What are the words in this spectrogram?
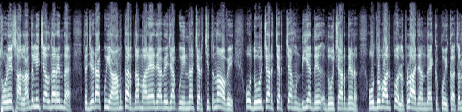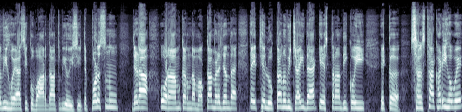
ਥੋੜੇ ਸਾਲਾਂ ਦੇ ਲਈ ਚੱਲਦਾ ਰਹਿੰਦਾ ਹੈ ਤੇ ਜਿਹੜਾ ਕੋਈ ਆਮ ਘਰ ਦਾ ਮਾਰਿਆ ਜਾਵੇ ਜਾਂ ਕੋਈ ਇੰਨਾ ਚਰਚਿਤ ਨਾ ਹੋਵੇ, ਉਹ ਦੋ ਚਾਰ ਚਰਚਾ ਹੁੰਦੀ ਹੈ ਦੇ- ਦੋ ਚਾਰ ਦਿਨ। ਉਸ ਤੋਂ ਬਾਅਦ ਭੁੱਲ ਭੁਲਾ ਜਾਂਦਾ ਹੈ ਕਿ ਕੋਈ ਕਤਲ ਵੀ ਹੋਇਆ ਸੀ, ਕੋਈ ਵਾਰਦਾਤ ਵੀ ਹੋਈ ਸੀ ਤੇ ਪੁਲਿਸ ਨੂੰ ਜਿਹੜਾ ਉਹ ਆਰਾਮ ਕਰਨ ਦਾ ਮੌਕਾ ਮਿਲ ਜਾਂਦਾ ਹੈ। ਤੇ ਇੱਥੇ ਲੋਕਾਂ ਨੂੰ ਵੀ ਚਾਹੀਦਾ ਹੈ ਕਿ ਇਸ ਤਰ੍ਹਾਂ ਦੀ ਕੋਈ ਇੱਕ ਸੰਸਥਾ ਖੜੀ ਹੋਵੇ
